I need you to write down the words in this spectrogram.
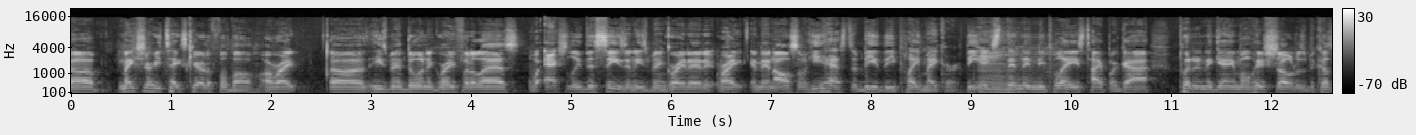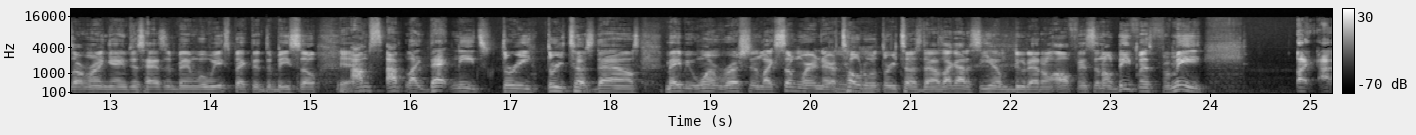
uh, make sure he takes care of the football. All right. Uh, he's been doing it great for the last. Well, actually, this season he's been great at it, right? And then also he has to be the playmaker, the mm-hmm. extending the plays type of guy, putting the game on his shoulders because our run game just hasn't been what we expected to be. So yeah. I'm, I'm, like that needs three three touchdowns, maybe one rushing, like somewhere in there, a total mm-hmm. of three touchdowns. I got to see him do that on offense and on defense. For me, like I,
